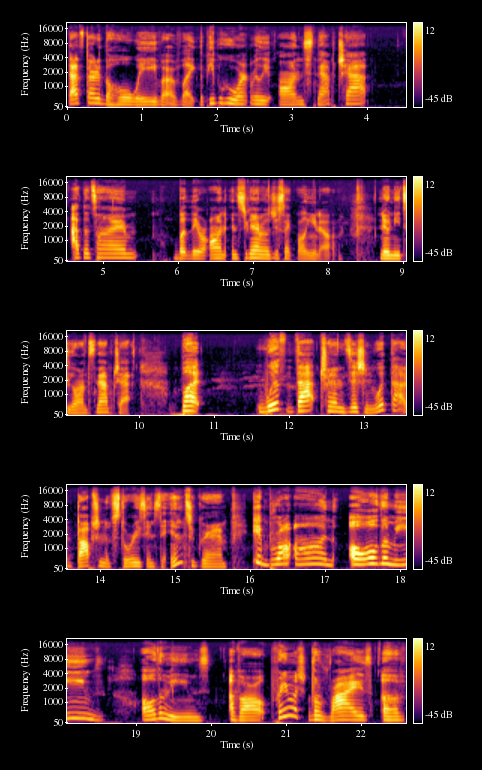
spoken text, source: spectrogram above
That started the whole wave of like the people who weren't really on Snapchat at the time but they were on Instagram. It was just like, well, you know, no need to go on Snapchat. But with that transition, with that adoption of stories into Instagram, it brought on all the memes, all the memes about pretty much the rise of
